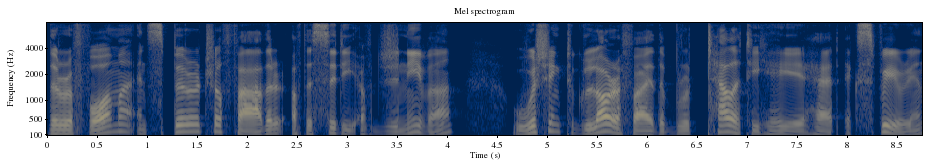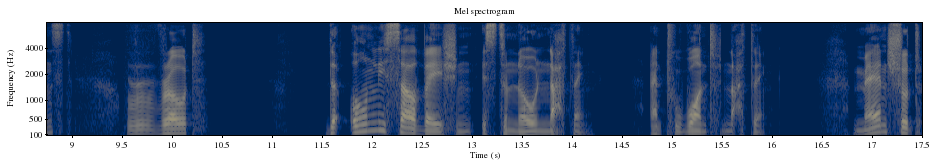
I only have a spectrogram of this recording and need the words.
the reformer and spiritual father of the city of Geneva, wishing to glorify the brutality he had experienced, wrote, The only salvation is to know nothing and to want nothing. Man should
